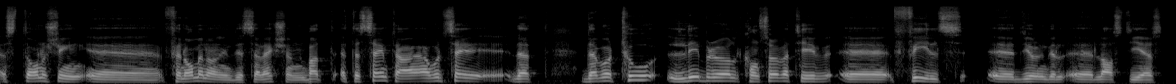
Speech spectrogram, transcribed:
astonishing uh, phenomenon in this election. But at the same time, I would say that there were two liberal conservative uh, fields uh, during the uh, last years.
